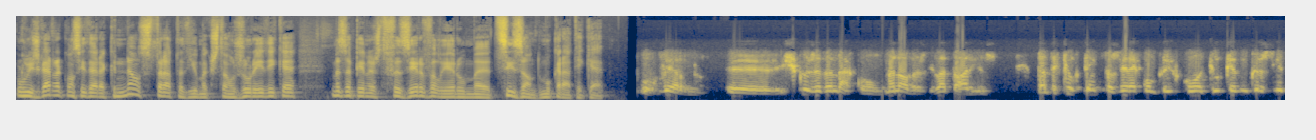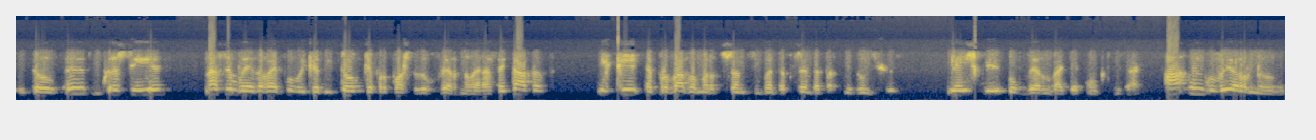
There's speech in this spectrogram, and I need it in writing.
Luís Garra considera que não se trata de uma questão jurídica, mas apenas de fazer valer uma decisão democrática. O Governo eh, escusa de andar com manobras dilatórias, portanto aquilo que tem que fazer é cumprir com aquilo que a democracia ditou. A democracia, na Assembleia da República, ditou que a proposta do Governo não era aceitável e que aprovava uma redução de 50% a partir de 1 de julho. E é isso que o Governo vai ter que concretizar. Há um governo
